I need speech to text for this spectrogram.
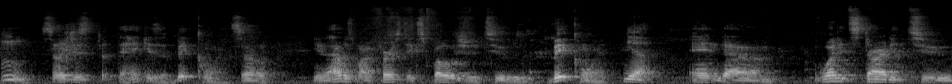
Mm. So it just what the heck is a Bitcoin? So you know that was my first exposure to Bitcoin. Yeah. And um, what it started to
